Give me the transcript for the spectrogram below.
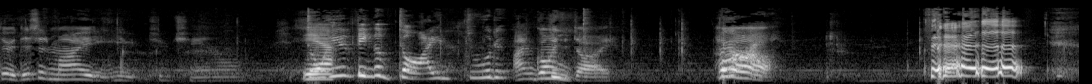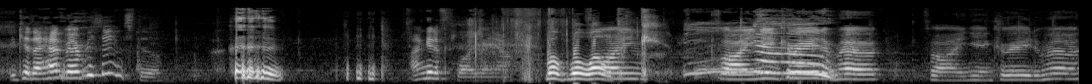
dude, this is my YouTube channel. Yeah. Don't even think of dying, dude. I'm going to die. Hiya! Because I have everything still. I'm gonna fly right now. whoa, whoa, whoa! Flying, flying in creative mode. Flying in creative mode.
